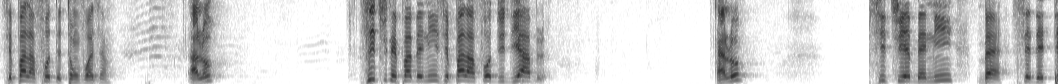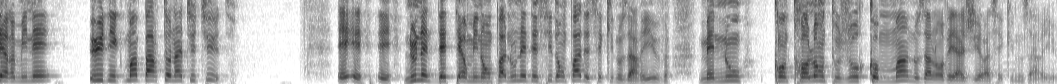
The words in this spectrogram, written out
ce n'est pas la faute de ton voisin. Allô? Si tu n'es pas béni, ce n'est pas la faute du diable. Allô? Si tu es béni, ben, c'est déterminé uniquement par ton attitude. Et, et, nous ne déterminons pas, nous ne décidons pas de ce qui nous arrive, mais nous contrôlons toujours comment nous allons réagir à ce qui nous arrive.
